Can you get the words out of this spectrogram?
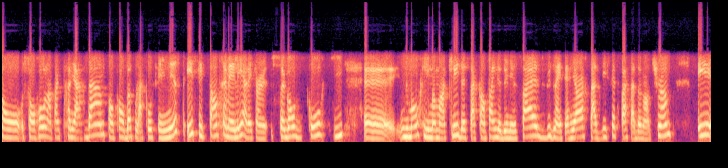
son, son rôle en tant que première dame, son combat pour la cause féministe, et c'est entremêlé avec un second discours qui nous montre les moments clés de sa campagne de 2016, vu de l'intérieur, sa défaite face à Donald Trump. Et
